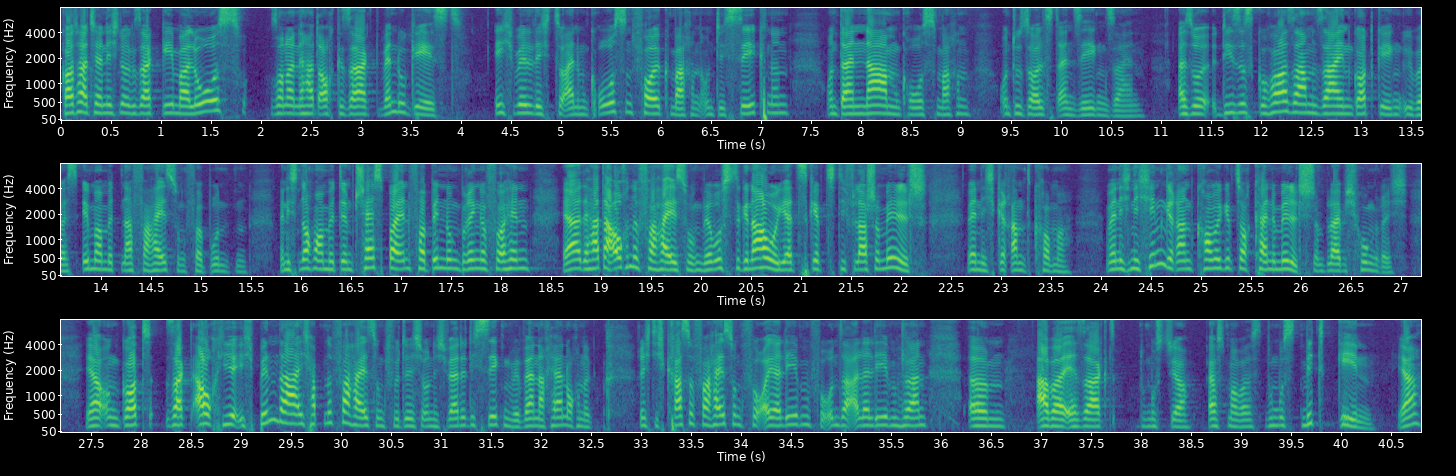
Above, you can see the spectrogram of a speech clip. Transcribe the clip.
Gott hat ja nicht nur gesagt, geh mal los, sondern er hat auch gesagt, wenn du gehst, ich will dich zu einem großen Volk machen und dich segnen und deinen Namen groß machen und du sollst ein Segen sein. Also dieses Gehorsamsein Gott gegenüber ist immer mit einer Verheißung verbunden. Wenn ich es nochmal mit dem Chesper in Verbindung bringe vorhin, ja, der hatte auch eine Verheißung. Der wusste genau, jetzt gibt es die Flasche Milch, wenn ich gerannt komme. Wenn ich nicht hingerannt komme, gibt es auch keine Milch, dann bleibe ich hungrig. Ja, und Gott sagt auch hier, ich bin da, ich habe eine Verheißung für dich und ich werde dich segnen. Wir werden nachher noch eine richtig krasse Verheißung für euer Leben, für unser aller Leben hören. Ähm, aber er sagt, du musst ja erstmal was, du musst mitgehen. Ja,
